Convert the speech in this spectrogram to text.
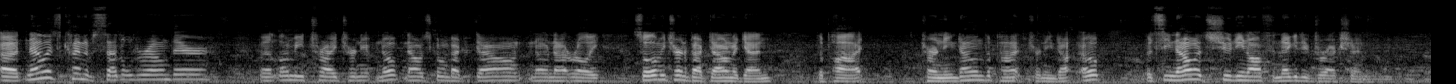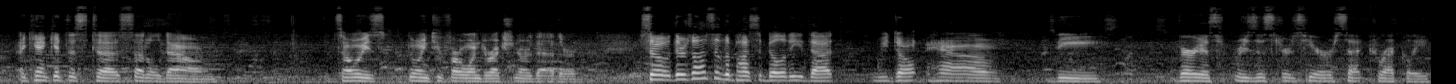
Uh, now it's kind of settled around there. But let me try turning it. Nope, now it's going back down. No, not really. So let me turn it back down again. The pot. Turning down the pot, turning down. Oh, but see, now it's shooting off the negative direction. I can't get this to settle down. It's always going too far one direction or the other. So there's also the possibility that we don't have the various resistors here set correctly,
